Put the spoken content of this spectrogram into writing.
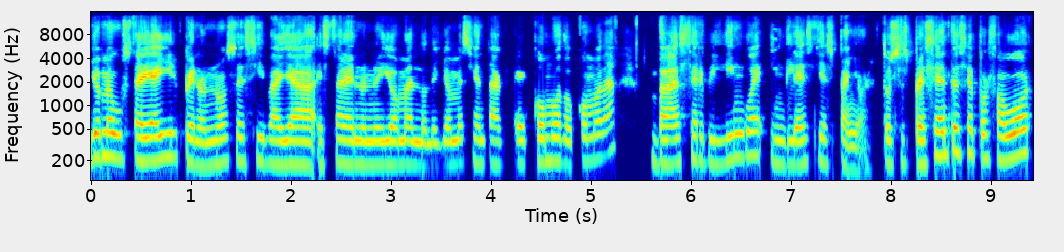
yo me gustaría ir, pero no sé si vaya a estar en un idioma en donde yo me sienta eh, cómodo, cómoda, va a ser bilingüe, inglés y español. Entonces, preséntese, por favor,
